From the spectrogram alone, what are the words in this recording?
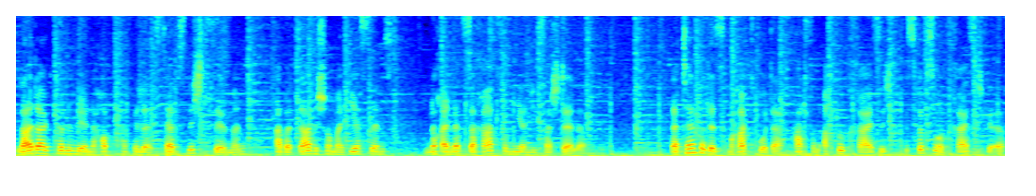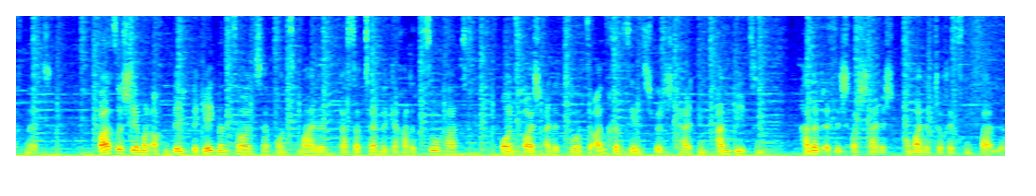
Leider können wir in der Hauptkapelle selbst nicht filmen, aber da wir schon mal hier sind, noch ein letzter Rat von mir an dieser Stelle. Der Tempel des Smaragd-Buddha hat von 8.30 Uhr bis 15.30 Uhr geöffnet. Falls euch jemand auf dem Weg begegnen sollte und meinen, dass der Tempel gerade zu hat und euch eine Tour zu anderen Sehenswürdigkeiten anbieten, handelt es sich wahrscheinlich um eine Touristenfalle.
